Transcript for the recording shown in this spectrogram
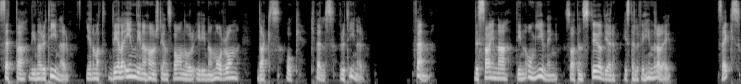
Sätta dina rutiner genom att dela in dina hörnstensvanor i dina morgon-, dags och kvällsrutiner. 5. Designa din omgivning så att den stödjer istället för hindrar dig. 6.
